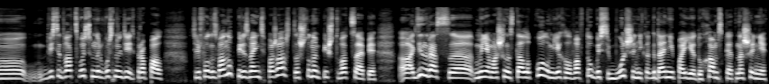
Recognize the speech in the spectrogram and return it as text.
228-08-09 пропал телефонный звонок. Перезвоните, пожалуйста. Что нам пишут в WhatsApp? А, один раз э, у меня машина стала колом, ехала в автобусе, больше никогда не поеду. Хамское отношение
